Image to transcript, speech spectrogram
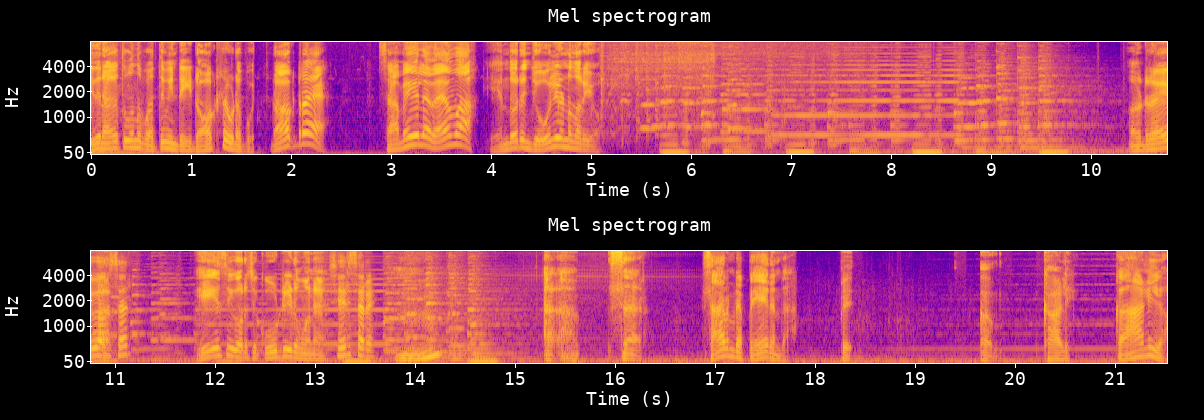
ഇതിനകത്ത് വന്ന് പത്ത് മിനിറ്റ് ഈ ഡോക്ടർ ഇവിടെ പോയി. ഡോക്ടറെ സമയമില്ല വേം വാ. എന്തോരം ജോലി ഉണ്ടെന്നറിയോ ഡ്രൈവർ സർ എ സി കുറച്ച് കൂട്ടിയിടുമോനെ ശരി സാറേ സാർ സാറിന്റെ പേരെന്താ? കാളി. കാളിയോ?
